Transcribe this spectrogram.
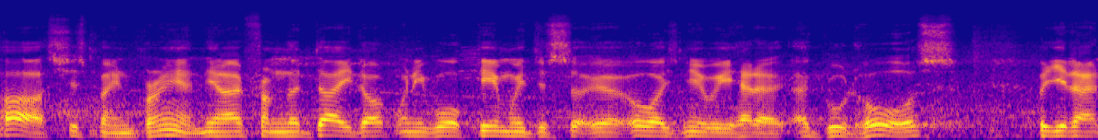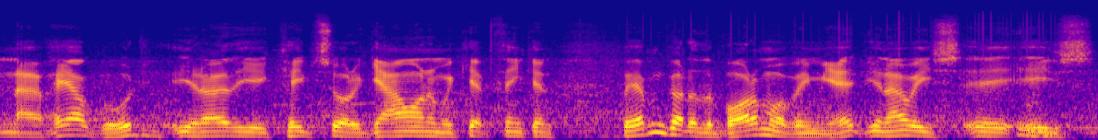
Oh, it's just been brilliant. You know, from the day dot when he walked in, we just always knew he had a, a good horse, but you don't know how good. You know, you keep sort of going, and we kept thinking we haven't got to the bottom of him yet. You know, he's he's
